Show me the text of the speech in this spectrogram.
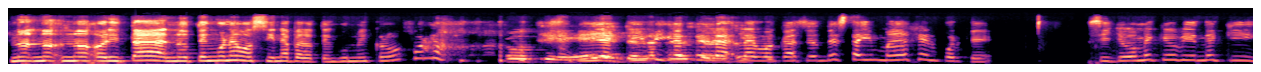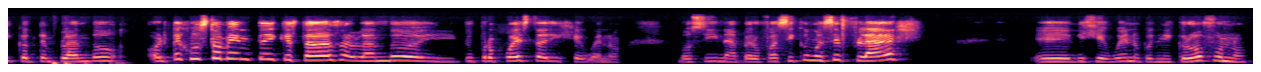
No, no, no, ahorita no tengo una bocina, pero tengo un micrófono. Ok. y aquí fíjate la, la evocación de esta imagen, porque si yo me quedo viendo aquí contemplando, ahorita justamente que estabas hablando y tu propuesta, dije, bueno, bocina, pero fue así como ese flash eh, dije, bueno, pues micrófono.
